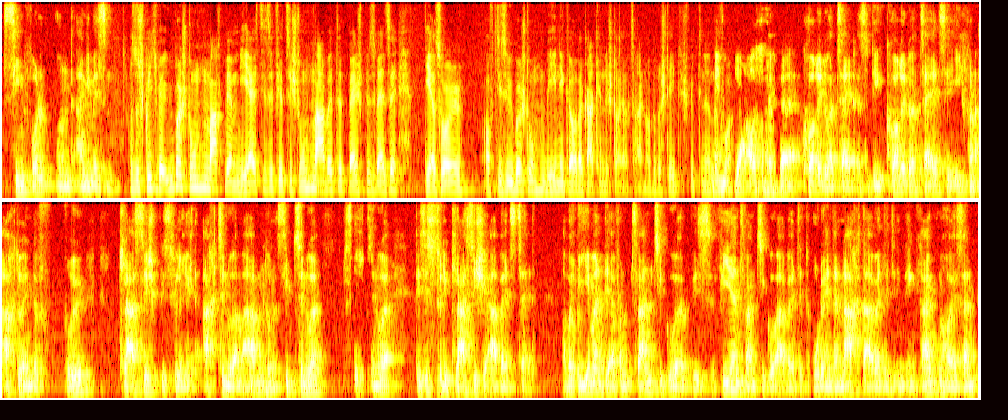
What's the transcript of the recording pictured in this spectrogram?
sinnvoll und angemessen. Also sprich, wer Überstunden macht, wer mehr als diese 40 Stunden arbeitet beispielsweise, der soll auf diese Überstunden weniger oder gar keine Steuer zahlen? Oder was steht, schwebt Ihnen davor? Ja, außerhalb der Korridorzeit. Also die Korridorzeit sehe ich von 8 Uhr in der Früh klassisch bis vielleicht 18 Uhr am Abend oder 17 Uhr, 16 Uhr. Das ist so die klassische Arbeitszeit. Aber jemand, der von 20 Uhr bis 24 Uhr arbeitet oder in der Nacht arbeitet in den Krankenhäusern,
